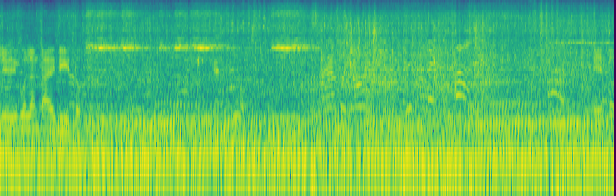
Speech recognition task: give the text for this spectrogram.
Liliko lang tayo dito Ito.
